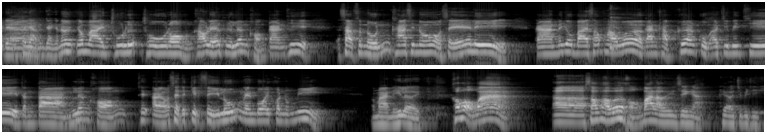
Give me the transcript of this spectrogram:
เดี๋ยวเอออย่างอย่างนโยบายชูลึชูโรงของเขาเลยก็คือเรื่องของการที่สนับสนุนคาสิโนเสรีการนโยบายซอฟต์พาวเวอร์การขับเคลื่อนกลุ่ม LGBT ต่างๆ เรื่องของที่อะไรว่าเศรษฐกิจสีรุ้ง rainbow economy ประมาณนี้เลย เขาบอกว่าเอ่อซอฟต์พาวเวอร์ของบ้านเราจริงๆอะคือ LGBTQ+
